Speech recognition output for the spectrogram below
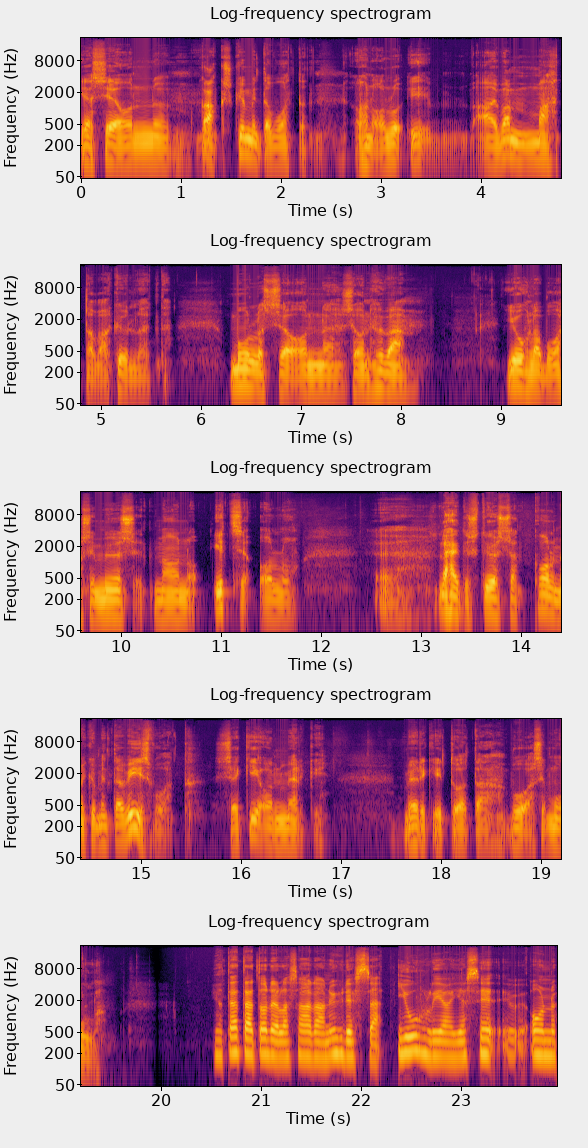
Ja se on 20 vuotta on ollut aivan mahtava kyllä, että mulle se on, se on hyvä juhlavuosi myös, että mä oon itse ollut äh, lähetystyössä 35 vuotta sekin on merkki, merkki tuota vuosi mulla. Ja tätä todella saadaan yhdessä juhlia ja se on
